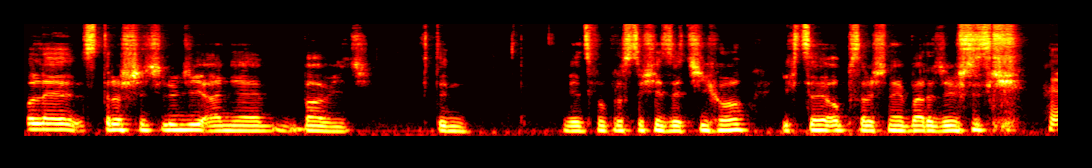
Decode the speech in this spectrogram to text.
Wolę straszyć ludzi, a nie bawić w tym. Więc po prostu siedzę cicho i chcę obsrać najbardziej wszystkich.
